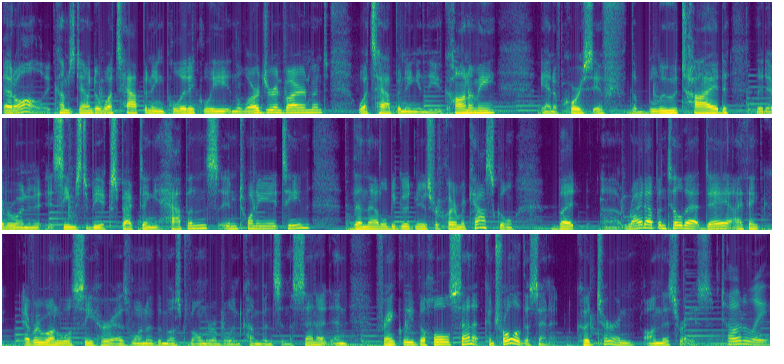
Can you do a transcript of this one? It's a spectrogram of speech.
at all. It comes down to what's happening politically in the larger environment, what's happening in the economy, and of course, if the blue tide that everyone seems to be expecting happens in 2018, then that'll be good news for Claire McCaskill. But uh, right up until that day, I think everyone will see her as one of the most vulnerable incumbents in the Senate. And frankly, the whole Senate, control of the Senate, could turn on this race. Totally.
